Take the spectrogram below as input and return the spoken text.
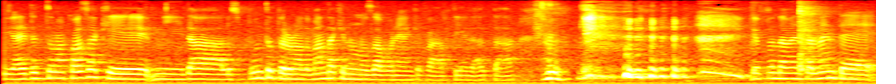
Hai detto una cosa che mi dà lo spunto per una domanda che non osavo neanche farti in realtà, che, che fondamentalmente è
